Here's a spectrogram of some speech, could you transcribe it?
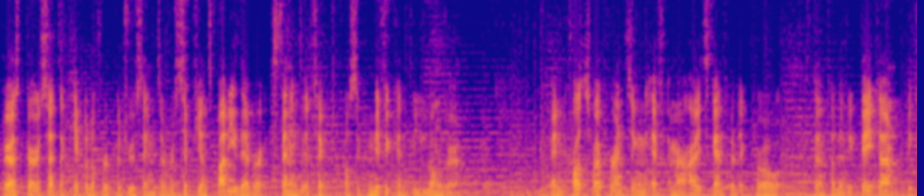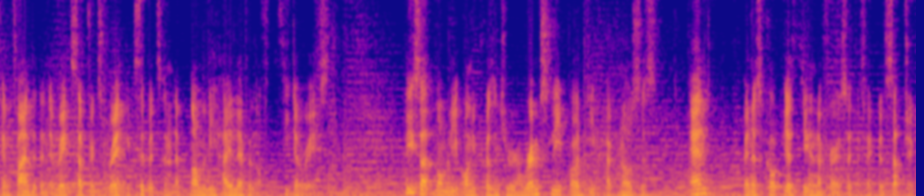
whereas parasites are capable of reproducing in the recipient's body, thereby extending the effect for significantly longer. When cross-referencing fMRI scans with electroencephalotic data, we can find that an awake subject's brain exhibits an abnormally high level of theta waves. These are normally only present during REM sleep or deep hypnosis, and when a scopia is seen in a parasite-affected subject,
